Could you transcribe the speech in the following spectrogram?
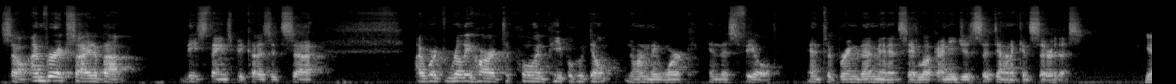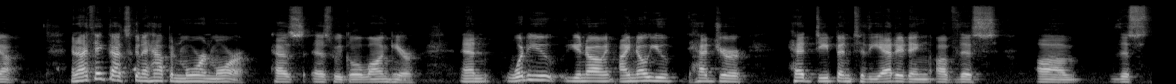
So I'm very excited about these things because it's uh, I worked really hard to pull in people who don't normally work in this field and to bring them in and say, look, I need you to sit down and consider this. Yeah, and I think that's going to happen more and more as as we go along here. And what do you you know? I know you had your head deep into the editing of this uh, this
